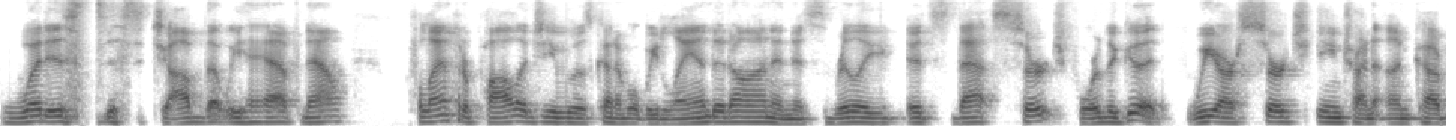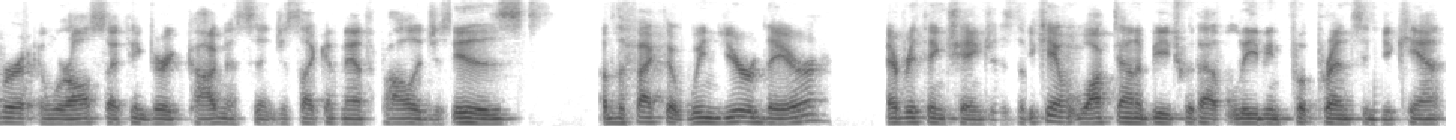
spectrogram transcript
what is this job that we have now. Philanthropology was kind of what we landed on, and it's really it's that search for the good. We are searching, trying to uncover, and we're also, I think, very cognizant, just like an anthropologist is, of the fact that when you're there, everything changes. You can't walk down a beach without leaving footprints, and you can't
